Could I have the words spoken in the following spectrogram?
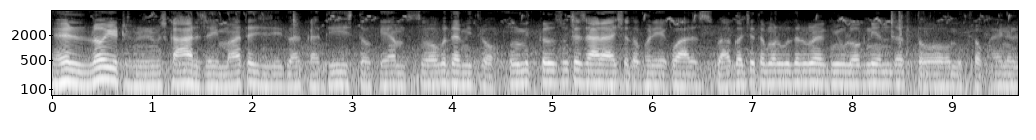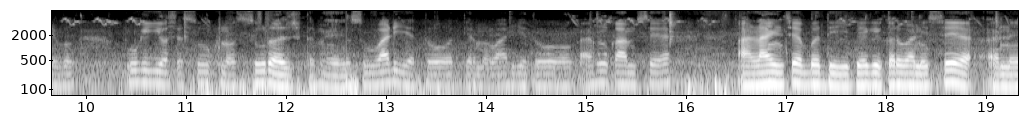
હેલો યુટ્યુબ નમસ્કાર, જય માતાજી, જય દ્વારકાધીશ. તો કેમ છો બધા મિત્રો? હું ઉમ્મીદ કરું છું કે સારા હશે તો ફરી એકવાર સ્વાગત છે તમારું બધાનું એક ન્યૂ બ્લોગની અંદર. તો મિત્રો ફાઇનલી ઉગી ગયો છે સુખનો સૂરજ. તમે શું વાડીએ? તો અત્યારમાં વાડીએ તો શું કામ છે? આ લાઈન છે બધી ભેગી કરવાની છે અને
